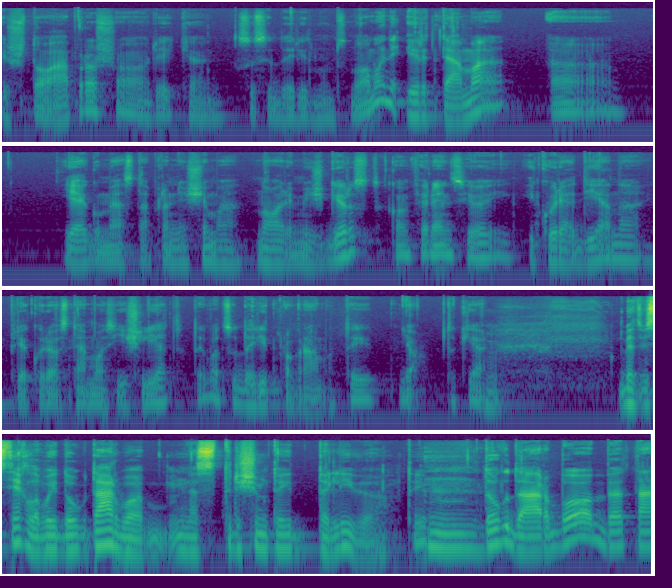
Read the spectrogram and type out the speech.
iš to aprašo reikia susidaryti mums nuomonę ir temą, jeigu mes tą pranešimą norim išgirst konferencijoje, į kurią dieną, prie kurios temos išliet, tai va sudaryti programą. Tai jo, tokie. Hmm. Bet vis tiek labai daug darbo, nes 300 dalyvių. Taip. Mm, daug darbo, bet tą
